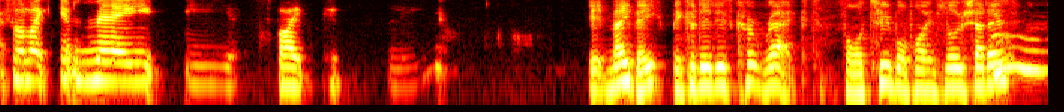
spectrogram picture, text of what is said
I feel like it may be Spike Lee. It may be because it is correct for two more points, Lord Shadows. Ooh.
